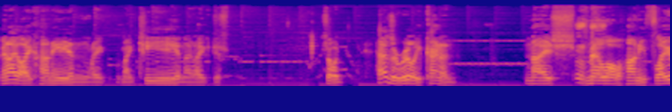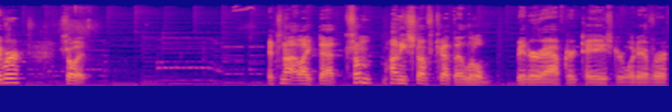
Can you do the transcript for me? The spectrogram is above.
and I like honey and like my tea, and I like just so it has a really kind of nice Mm-hmm. mellow honey flavor. So it it's not like that. Some honey stuff's got that little bitter aftertaste or whatever.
